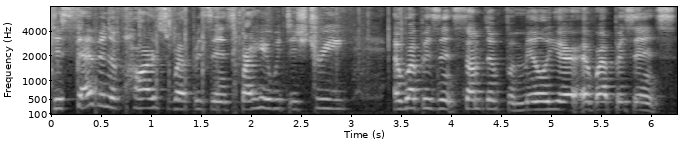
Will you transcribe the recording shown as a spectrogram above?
the seven of hearts represents right here with this tree it represents something familiar it represents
